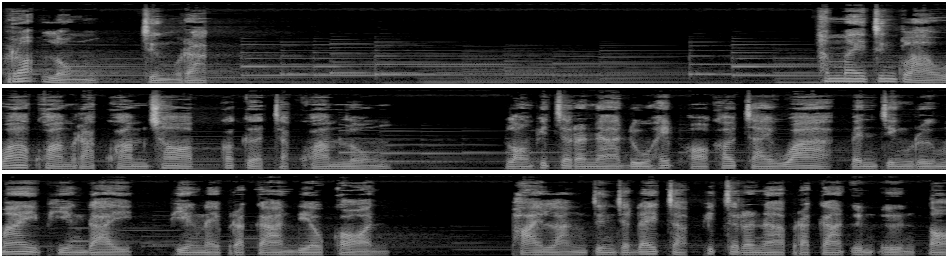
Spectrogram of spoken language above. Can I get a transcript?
เพราะหลงจึงรัก ทำไมจึงกล่าวว่าความรักความชอบก็เกิดจากความหลง ลองพิจารณาดูให้พอเข้าใจว่าเป็นจริงหรือไม่เพียงใดเพียงในประการเดียวก่อน ภายหลังจึงจะได้จับพิจารณาประการอื่น ๆ ต่อ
